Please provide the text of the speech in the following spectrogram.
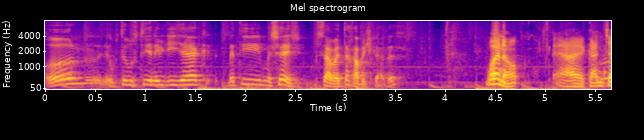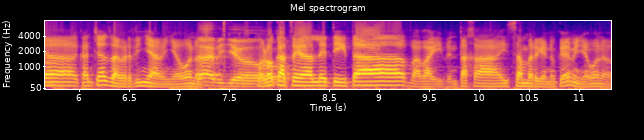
hor, urte guztien ibiliak, beti, mesez, za, baita japiskat, ez? Bueno, eh, kantxa, kantxa ez da berdina, baina, bueno, Da, bilo- kolokatze aldetik da, ba, bai, bentaja izan bergenuke, baina, bueno,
